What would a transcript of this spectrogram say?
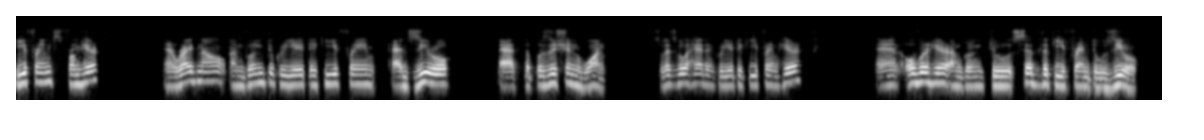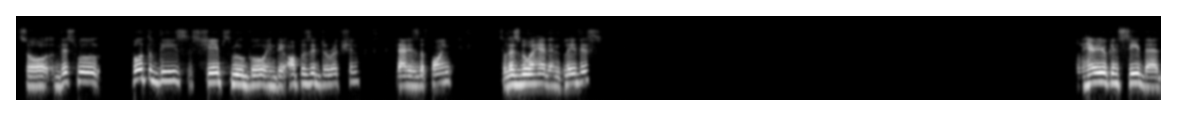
keyframes from here. And right now, I'm going to create a keyframe at zero at the position one. So let's go ahead and create a keyframe here. And over here, I'm going to set the keyframe to zero. So this will both of these shapes will go in the opposite direction. That is the point. So let's go ahead and play this. And here you can see that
